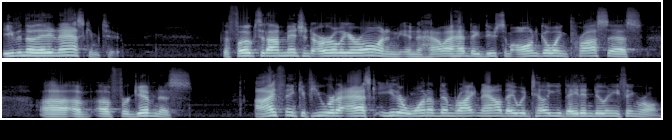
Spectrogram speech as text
even though they didn't ask him to. The folks that I mentioned earlier on and, and how I had to do some ongoing process uh, of, of forgiveness, I think if you were to ask either one of them right now, they would tell you they didn't do anything wrong.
